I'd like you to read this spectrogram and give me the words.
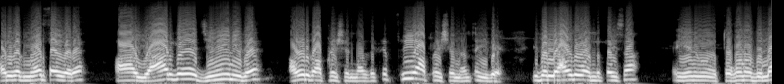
ಅವ್ರು ಇವಾಗ ನೋಡ್ತಾ ಇದಾರೆ ಆ, ಯಾರಿಗೆ ಜಿನೇನ್ ಇದೆ, ಅವ್ರಿಗೆ ಆಪರೇಷನ್ ಮಾಡೋದಕ್ಕೆ ಫ್ರೀ ಆಪರೇಷನ್ ಅಂತ ಇದೆ. ಇದ್ರಲ್ಲಿ ಯಾವುದೋ ಒಂದು ಪೈಸಾ ಏನು ತಗೊಳೋದಿಲ್ಲ,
